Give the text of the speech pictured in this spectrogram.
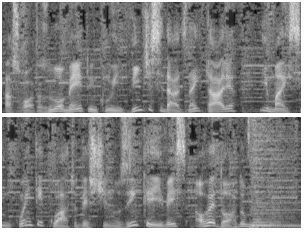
As rotas no momento incluem 20 cidades na Itália e mais 54 destinos incríveis ao redor do mundo.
